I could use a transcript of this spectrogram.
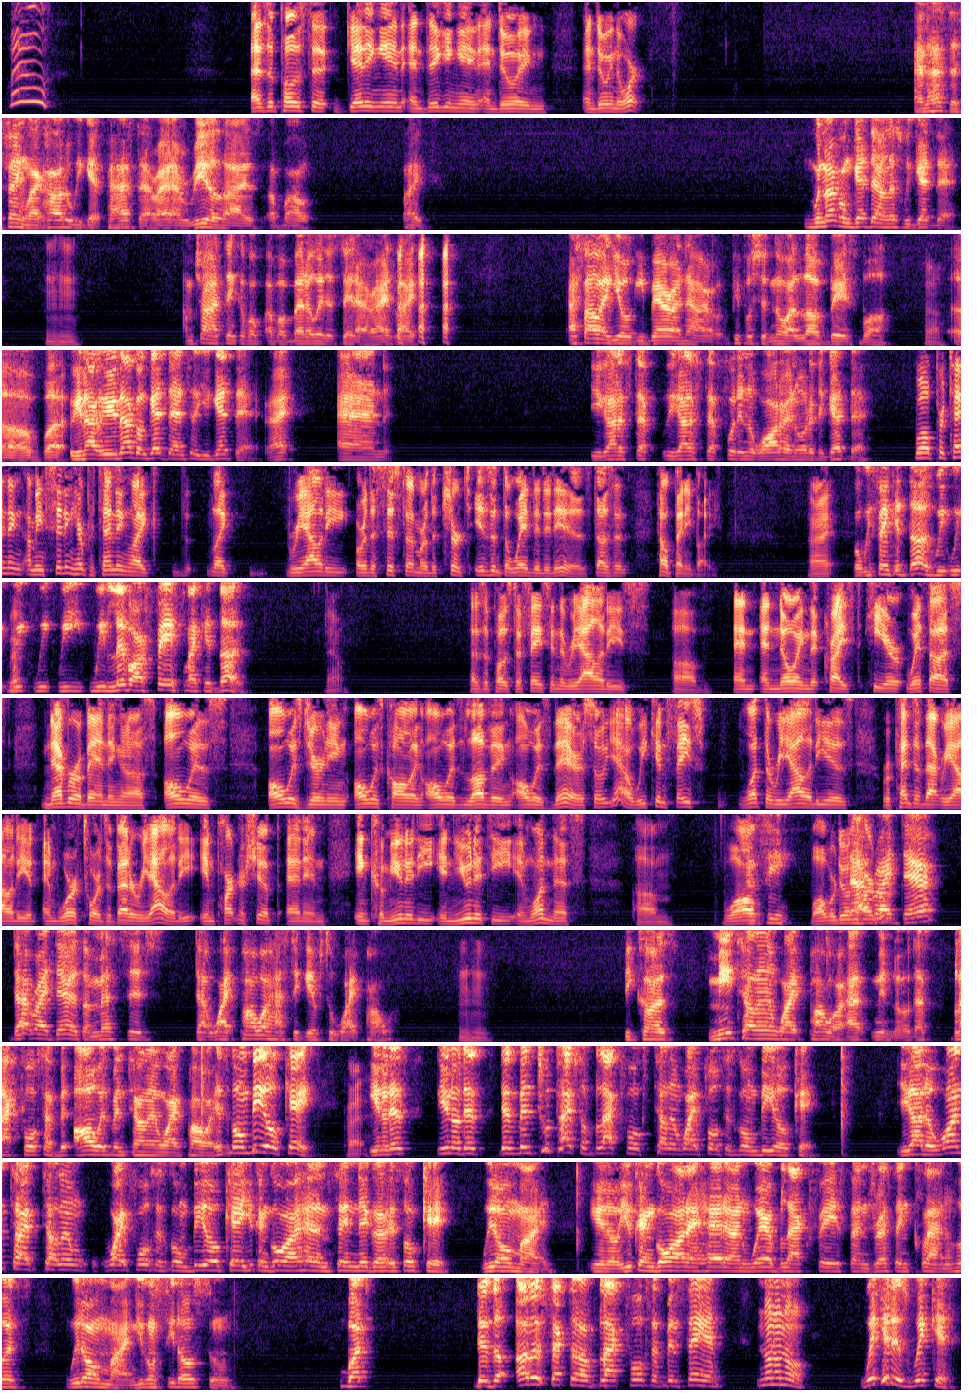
Well, as opposed to getting in and digging in and doing and doing the work. And that's the thing. Like, how do we get past that, right? And realize about, like, we're not going to get there unless we get there. hmm I'm trying to think of a, of a better way to say that, right? Like, I sound like Yogi Berra now. People should know I love baseball. Oh. Uh, but you're not you're not gonna get there until you get there, right? And you gotta step you gotta step foot in the water in order to get there. Well, pretending. I mean, sitting here pretending like like reality or the system or the church isn't the way that it is doesn't help anybody. All right. But we think it does. We we, we, we, we, we live our faith like it does. Yeah. as opposed to facing the realities um, and and knowing that Christ here with us, never abandoning us, always always journeying, always calling, always loving, always there. So yeah, we can face what the reality is, repent of that reality, and, and work towards a better reality in partnership and in in community, in unity, in oneness. Um, while see, while we're doing the that hard right work. there, that right there is a message that white power has to give to white power. hmm Because me telling white power, at you know, that black folks have been, always been telling white power, it's gonna be okay. Right. You know, there's you know, there's there's been two types of black folks telling white folks it's gonna be okay. You got the one type telling white folks it's gonna be okay. You can go ahead and say nigga, it's okay. We don't mind. You know, you can go out ahead and wear blackface and dress in Klan hoods. We don't mind. You're gonna see those soon. But there's the other sector of black folks that's been saying, no, no, no. Wicked is wicked.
